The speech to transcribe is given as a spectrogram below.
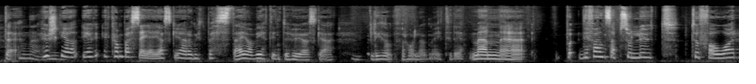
inte. Nej. Hur ska jag, jag, jag kan bara säga jag ska göra mitt bästa. Jag vet inte hur jag ska liksom, förhålla mig till det. Men eh, det fanns absolut tuffa år.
